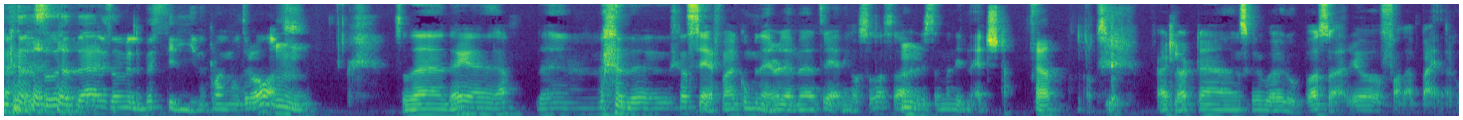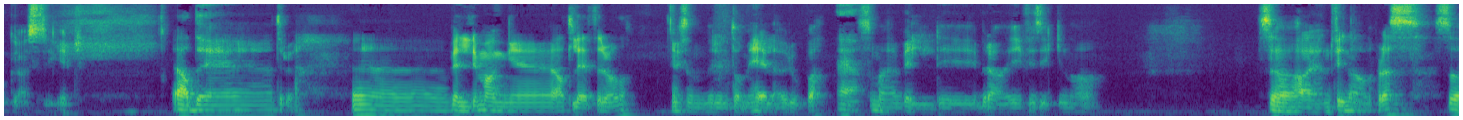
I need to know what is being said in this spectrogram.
så det, det er liksom veldig befriende på mange måter òg. Mm. Så det, det Ja. Det, det skal se for meg Kombinerer du det med trening også, da, så er det Mm. liksom en liten edge. da ja, absolutt. Det er klart, eh, Skal du gå i Europa, så er det jo faen det er beina konkurranse, sikkert. Ja, det tror jeg. Eh, veldig mange atleter òg, da. Liksom rundt om i hele Europa. Ja. Som er veldig bra i fysikken. Og så har jeg en finaleplass, så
